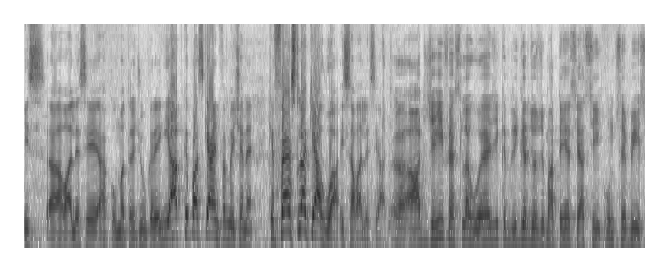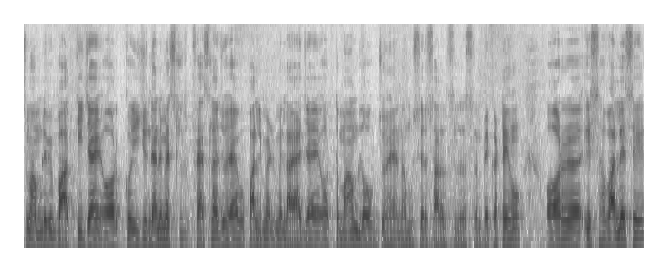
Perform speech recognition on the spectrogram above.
इस हवाले से हुकूमत रजू करेगी। आपके पास क्या इन्फॉर्मेशन है कि फ़ैसला क्या हुआ इस हवाले से आज? आज यही फैसला हुआ है जी कि दीगर जो जमातें हैं सियासी, उनसे भी इस मामले पर बात की जाए और कोई यूनानिमस फैसला जो है वो पार्लियामेंट में लाया जाए और तमाम लोग जो हैं ना मुसर वसल्लम पे इकट्ठे हों और इस हवाले से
